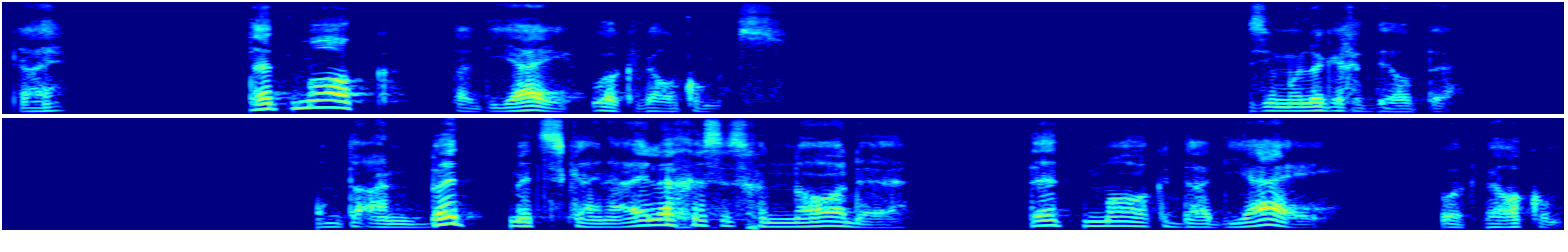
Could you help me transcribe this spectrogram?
OK. Dit maak dat jy ook welkom is. Dis die moeilike gedeelte. Om te aanbid met skynheiliges is genade. Dit maak dat jy ook welkom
